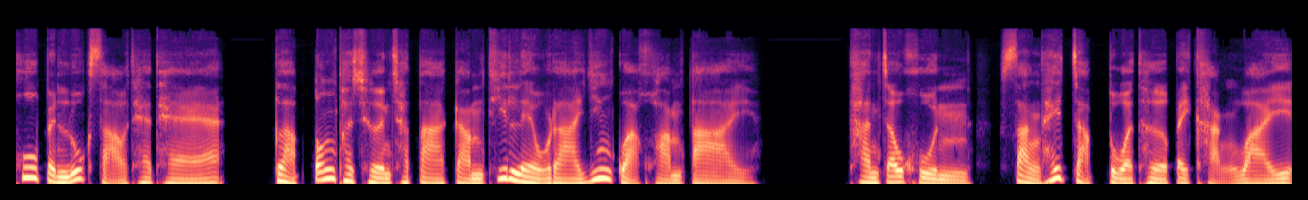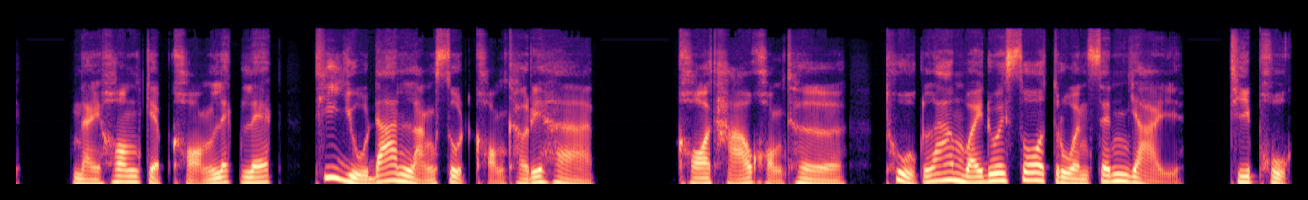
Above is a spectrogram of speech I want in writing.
ผู้เป็นลูกสาวแท้ๆ กลับต้องเผชิญชะตากรรมที่เลวร้ายยิ่งกว่าความตาย ท่านเจ้าคุณสั่งให้จับตัวเธอไปขังไว้ ในห้องเก็บของเล็กๆ ที่อยู่ด้านหลังสุดของคฤหาสน์คอเท้าของเธอถูกล่ามไว้ด้วยโซ่ตรวนเส้นใหญ่ ที่ผูก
